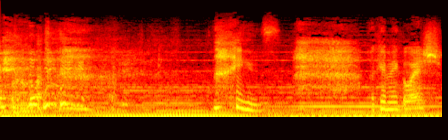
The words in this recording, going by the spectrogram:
nice. Okay, make a wish.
